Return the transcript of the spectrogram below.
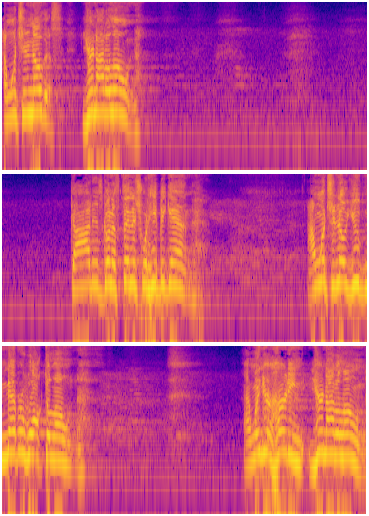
I want you to know this. You're not alone. God is going to finish what He began. I want you to know you've never walked alone. And when you're hurting, you're not alone.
